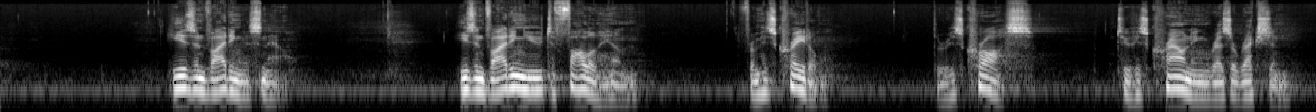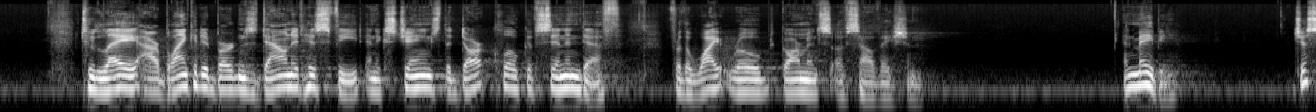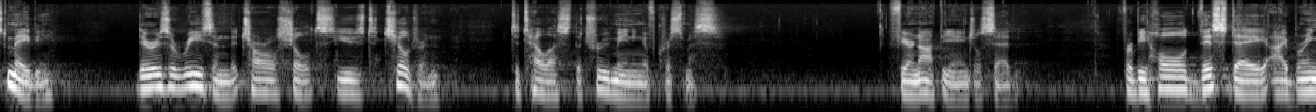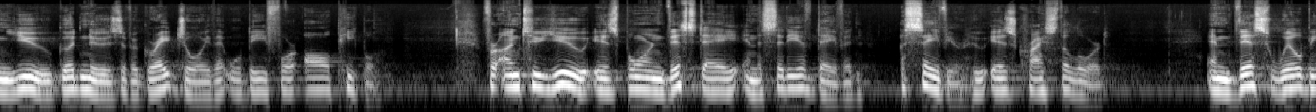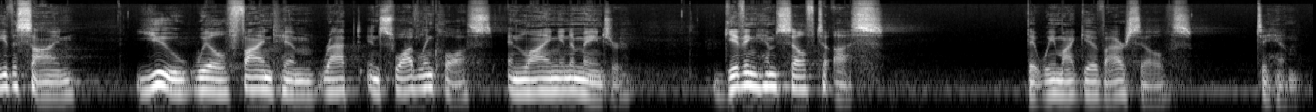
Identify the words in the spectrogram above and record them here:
He is inviting us now. He's inviting you to follow him from his cradle, through his cross, to his crowning resurrection to lay our blanketed burdens down at his feet and exchange the dark cloak of sin and death for the white robed garments of salvation. And maybe, just maybe, there is a reason that Charles Schulz used children to tell us the true meaning of Christmas. Fear not, the angel said. For behold, this day I bring you good news of a great joy that will be for all people. For unto you is born this day in the city of David a Savior who is Christ the Lord. And this will be the sign you will find him wrapped in swaddling cloths and lying in a manger, giving himself to us that we might give ourselves to him.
